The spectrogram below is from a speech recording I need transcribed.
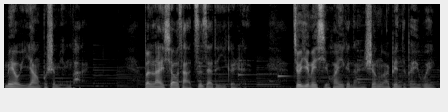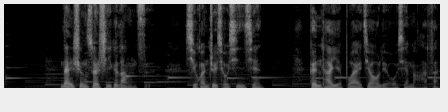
没有一样不是名牌。本来潇洒自在的一个人，就因为喜欢一个男生而变得卑微。男生算是一个浪子，喜欢追求新鲜，跟他也不爱交流，嫌麻烦，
